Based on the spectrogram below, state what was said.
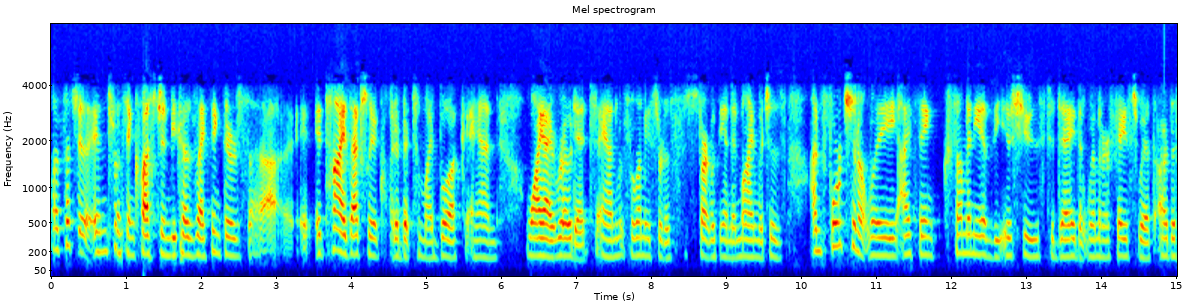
Well, it's such an interesting question because I think there's uh, it, it ties actually quite a bit to my book and why I wrote it. And so let me sort of start with the end in mind, which is unfortunately, I think so many of the issues today that women are faced with are the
